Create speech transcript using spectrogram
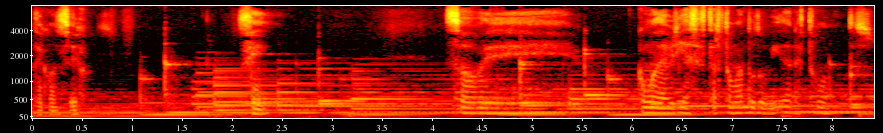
darte consejos. Sí. Sobre cómo deberías estar tomando tu vida en estos momentos.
